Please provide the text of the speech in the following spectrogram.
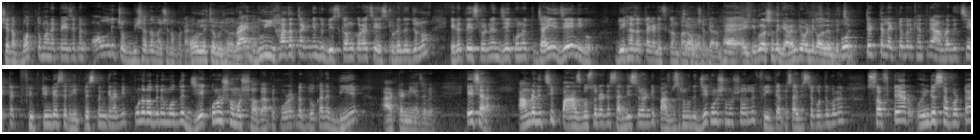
সেটা বর্তমানে পেয়ে যাবেন অনলি চব্বিশ হাজার নয়শো নব্বই টাকা। অনলি চব্বিশ হাজার প্রায় দুই হাজার টাকা কিন্তু ডিসকাউন্ট করা হয়েছে স্টুডেন্টদের জন্য। এটাতে স্টুডেন্ট যে কোনো যাই যে নিব দুই হাজার টাকা ডিসকাউন্ট পাবে ইনশাল্লাহ। এগুলোর সাথে গ্যারান্টি ওয়ারেন্টি কতদিন দিচ্ছেন? প্রত্যেকটা ল্যাপটপের ক্ষেত্রে আমরা দিচ্ছি একটা ফিফটিন ডেজের রিপ্লেসমেন্ট গ্যারান্টি পনেরো দিনের মধ্যে যে কোনো সমস্যা হবে আপনি প্রোডাক্টটা দোকানে দিয়ে আরটা নিয়ে যাবেন। এছাড়া আমরা দিচ্ছি পাঁচ বছরের একটা সার্ভিস ওয়ারেন্টি পাঁচ বছরের মধ্যে যে কোনো সমস্যা হলে ফ্রিতে আপনি সার্ভিসটা করতে পারেন। সফটওয়্যার উইন্ডোজ সাপোর্টটা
